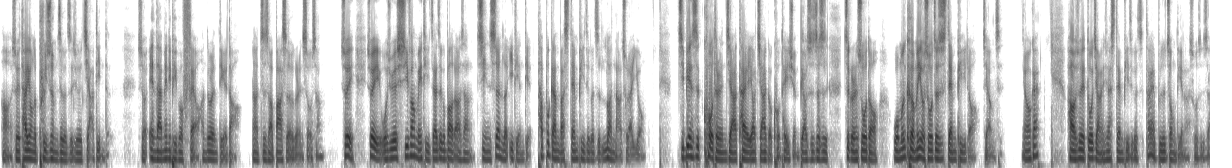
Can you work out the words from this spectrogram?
啊，所以他用了 presume 这个字，就是假定的。说 and that many people fell，很多人跌倒，那至少八十二个人受伤。所以，所以我觉得西方媒体在这个报道上谨慎了一点点，他不敢把 stampede 这个字乱拿出来用，即便是 quote 人家，他也要加个 quotation，表示这是这个人说的哦，我们可没有说这是 stampede 哦，这样子。OK，好，所以多讲一下 stampede 这个字，大概不是重点了。说实在，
